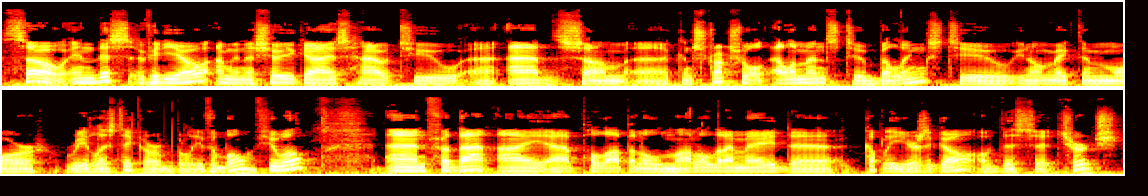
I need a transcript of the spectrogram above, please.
So in this video I'm going to show you guys how to uh, add some uh, constructual elements to buildings to you know make them more realistic or believable if you will. And for that I uh, pull up an old model that I made uh, a couple of years ago of this uh, church.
